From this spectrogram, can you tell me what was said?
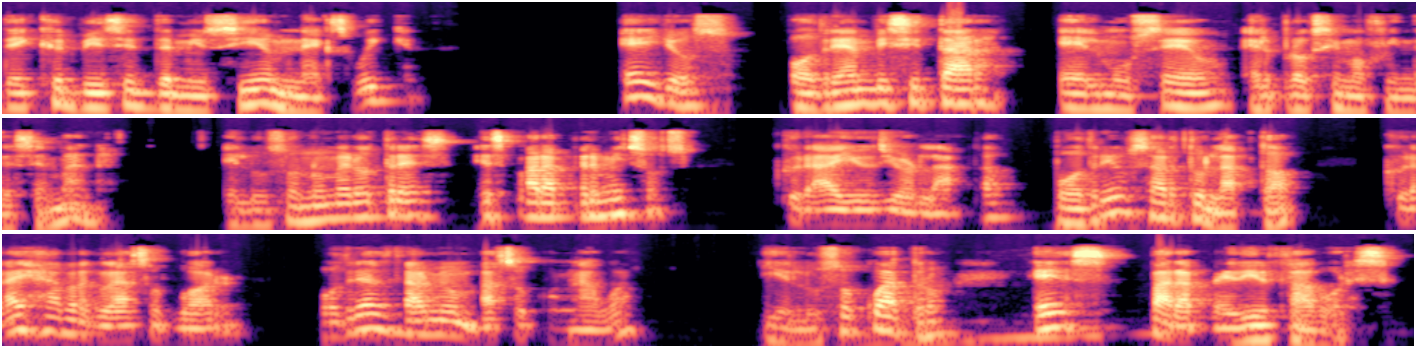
They could visit the museum next weekend. Ellos podrían visitar el museo el próximo fin de semana. El uso número 3 es para permisos. Could I use your laptop? ¿Podría usar tu laptop? Could I have a glass of water? ¿Podrías darme un vaso con agua? Y el uso 4 es para pedir favores.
